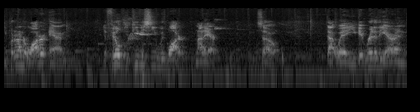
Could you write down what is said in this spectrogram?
you put it underwater and you fill the PVC with water, not air. So that way you get rid of the air and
